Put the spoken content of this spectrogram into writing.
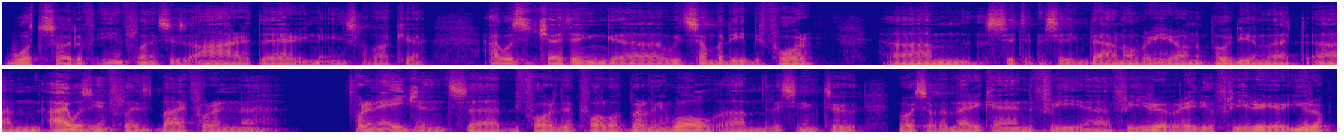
what sort of influences are there in, in Slovakia. I was chatting uh, with somebody before um, sit, sitting down over here on the podium that um, I was influenced by foreign uh, foreign agents uh, before the fall of Berlin Wall, um, listening to Voice of America and Free Free Europe, Radio Free Europe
